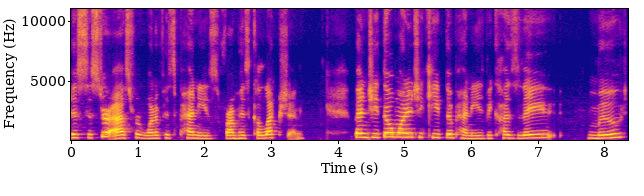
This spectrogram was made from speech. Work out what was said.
his sister asked for one of his pennies from his collection. Panchito wanted to keep the pennies because they moved.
